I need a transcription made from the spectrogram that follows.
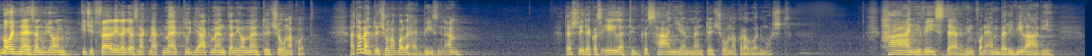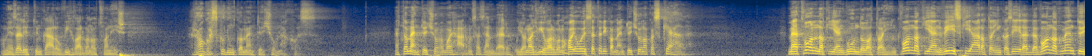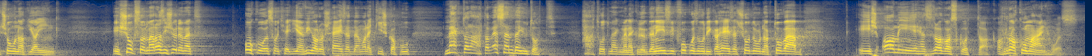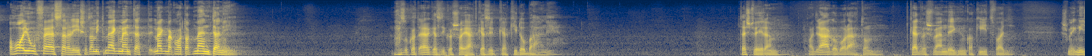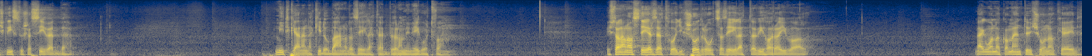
nagy nehezen ugyan kicsit fellélegeznek, mert meg tudják menteni a mentőcsónakot. Hát a mentőcsónakban lehet bízni, nem? Testvérek, az életünkhöz hány ilyen mentőcsónak ragad most? Hány vésztervünk van, emberi, világi, ami az előttünk álló viharban ott van, és ragaszkodunk a mentőcsónakhoz. Mert a mentőcsónak majd 300 ember, ugye a nagy viharban a hajó összetörik, a mentőcsónak az kell. Mert vannak ilyen gondolataink, vannak ilyen vészkiárataink az életben, vannak mentőcsónakjaink. És sokszor már az is örömet okoz, hogyha egy ilyen viharos helyzetben van egy kiskapu, megtaláltam, eszembe jutott. Hát ott megmenekülök, de nézzük, fokozódik a helyzet, sodródnak tovább, és amihez ragaszkodtak, a rakományhoz, a hajó felszereléshez, amit megmentett, meg, meg akartak menteni, azokat elkezdik a saját kezükkel kidobálni. Testvérem, vagy drága barátom, kedves vendégünk, aki itt vagy, és még nincs Krisztus a szívedbe, mit kellene kidobálnod az életedből, ami még ott van? És talán azt érzed, hogy sodródsz az élettel viharaival. Megvannak a mentőcsónakjaid.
